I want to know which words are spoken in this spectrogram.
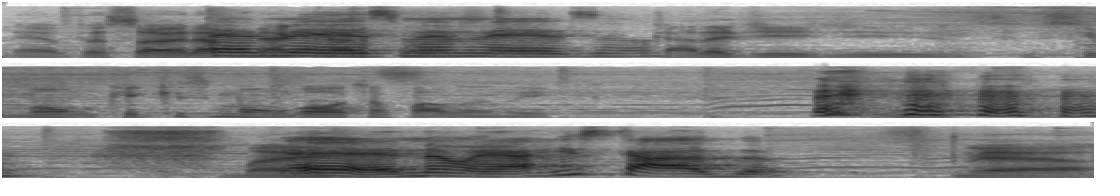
Né? O pessoal olha é mesmo, cara, é assim, mesmo. Cara de, de Simão, o que que esse mongol tá falando aí? Mas, é, não, é arriscado. É.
